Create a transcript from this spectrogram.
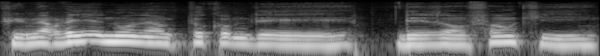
puis merveilleux, nous on est un peu comme des, des enfants qui,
